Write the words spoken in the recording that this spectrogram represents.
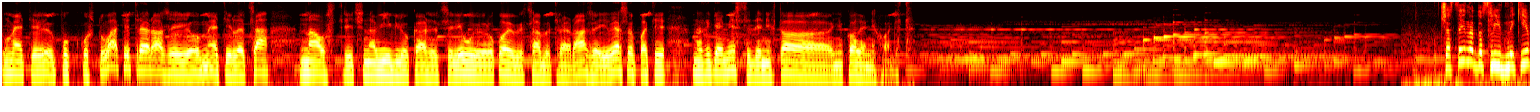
вміти покуштувати три рази і вміти лиця навстріч на віглю, кажеться, лівою рукою від себе три рази і висипати на таке місце, де ніхто ніколи не ходить. Частина дослідників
